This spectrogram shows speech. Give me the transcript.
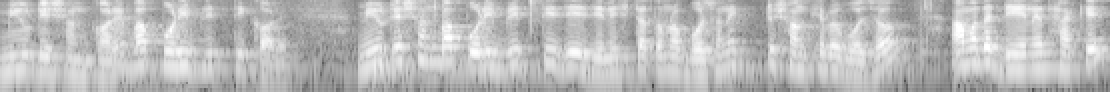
মিউটেশন করে বা পরিবৃত্তি করে। মিউটেশন বা পরিবৃত্তি যে জিনিসটা তোমরা বোঝো না, একটু সংক্ষেপে বোঝো। আমাদের ডিএনএ থাকে।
